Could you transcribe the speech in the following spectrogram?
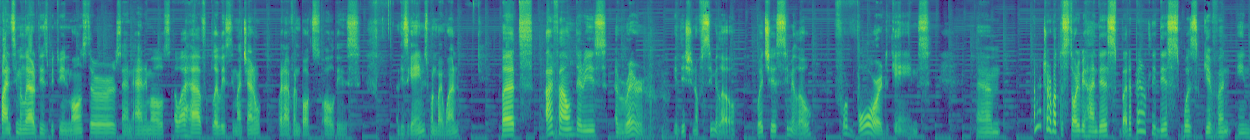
find similarities between monsters and animals. Oh, I have a playlist in my channel where I've unboxed all these these games one by one. But I found there is a rare edition of Similo, which is Similo for board games. Um, I'm not sure about the story behind this, but apparently this was given in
